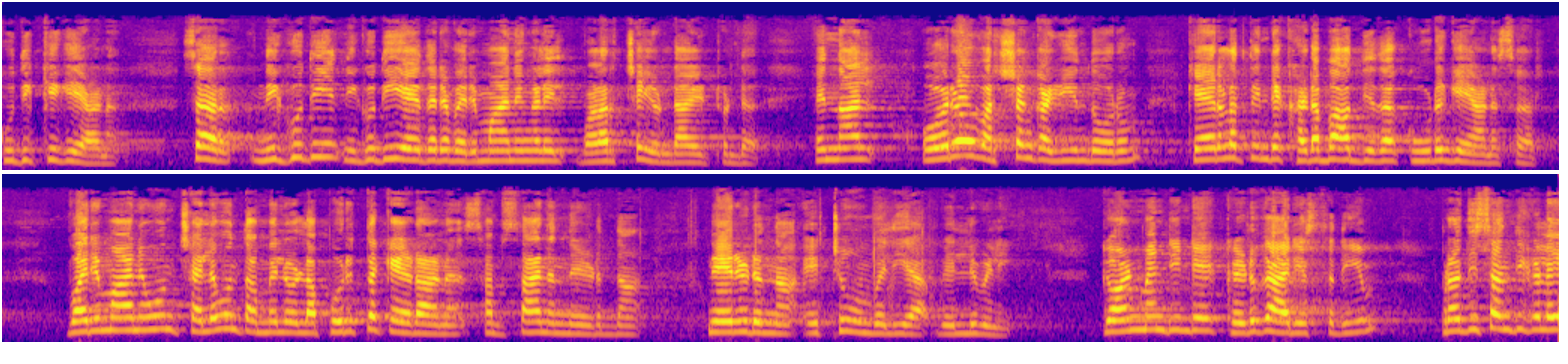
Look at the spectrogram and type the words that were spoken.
കുതിക്കുകയാണ്. സർ നികുതി നികുതിയേതര വരുമാനങ്ങളിൽ വളർച്ചയുണ്ടായിട്ടുണ്ട്. എന്നാൽ ഓരോ വർഷം കഴിയുന്തോറും കേരളത്തിന്റെ കടബാധ്യത കൂടുകയാണ് സർ. വരുമാനവും ചെലവും തമ്മിലുള്ള പൊരുത്തക്കേടാണ് സംസ്ഥാനം നേടുന്ന നേരിടുന്ന ഏറ്റവും വലിയ വെല്ലുവിളി. ഗവൺമെന്റിന്റെ കെടുകാര്യസ്ഥതയും പ്രതിസന്ധികളെ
